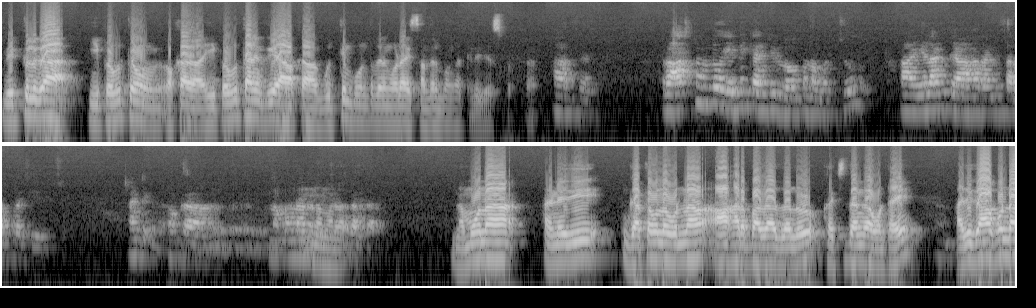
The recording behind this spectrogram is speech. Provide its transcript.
వ్యక్తులుగా ఈ ప్రభుత్వం ఒక ఈ ప్రభుత్వానికి ఒక గుర్తింపు ఉంటుందని కూడా ఈ సందర్భంగా సార్. రాష్ట్రంలో ఎన్ని క్యాంటీన్లు ఓపెన్ అవ్వచ్చు? ఎలాంటి ఆహారాన్ని సరఫరా చేయొచ్చు అంటే ఒక నమూనా? నమూనా అనేది గతంలో ఉన్న ఆహార పదార్థాలు ఖచ్చితంగా ఉంటాయి. అది కాకుండా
